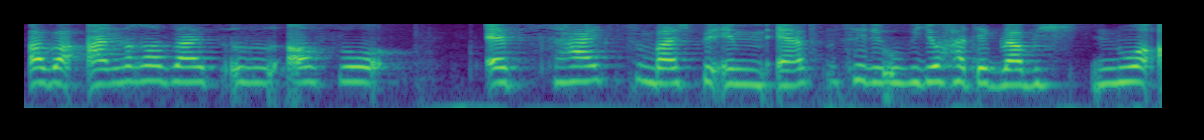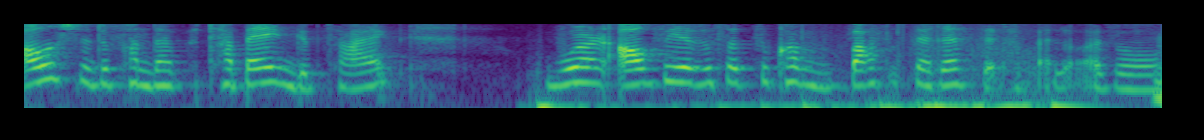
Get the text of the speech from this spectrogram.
Aber andererseits ist es auch so, er zeigt zum Beispiel im ersten CDU-Video, hat er, glaube ich, nur Ausschnitte von der Tabellen gezeigt, wo dann auch wieder das dazu kommt, was ist der Rest der Tabelle. Also,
